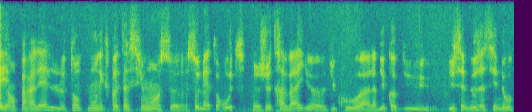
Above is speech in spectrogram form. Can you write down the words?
Et en parallèle, le temps que mon exploitation se, se mette en route, je travaille du coup à la biocop du, du Semnos à Seno,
